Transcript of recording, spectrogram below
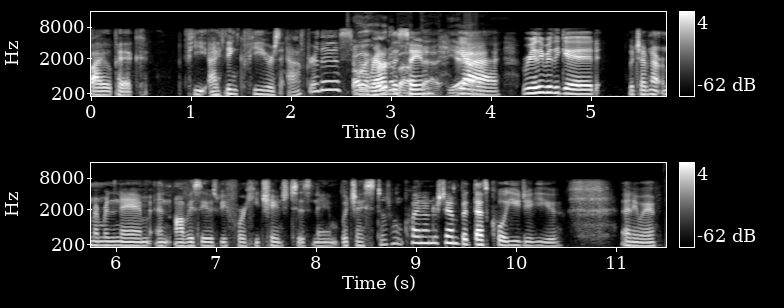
biopic few, i think a few years after this Oh, around the same that, yeah. really really good which i'm not remembering the name and obviously it was before he changed his name which i still don't quite understand but that's cool you do you anyway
